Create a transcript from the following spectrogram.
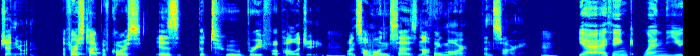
genuine. The first type, of course, is the too brief apology when someone says nothing more than sorry. Yeah, I think when you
